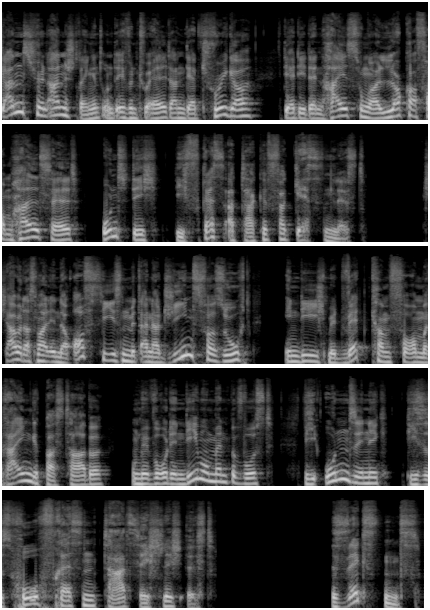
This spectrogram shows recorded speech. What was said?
Ganz schön anstrengend und eventuell dann der Trigger, der dir den Heißhunger locker vom Hals hält und dich die Fressattacke vergessen lässt. Ich habe das mal in der Offseason mit einer Jeans versucht, in die ich mit Wettkampfform reingepasst habe und mir wurde in dem Moment bewusst, wie unsinnig dieses Hochfressen tatsächlich ist. Sechstens.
